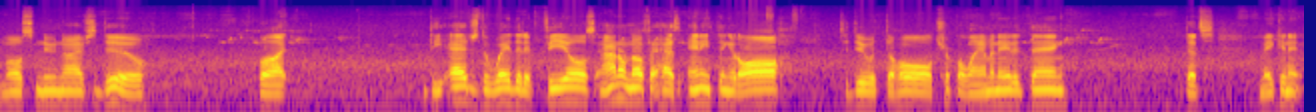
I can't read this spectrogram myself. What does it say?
most new knives do but the edge the way that it feels and I don't know if it has anything at all to do with the whole triple laminated thing that's making it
